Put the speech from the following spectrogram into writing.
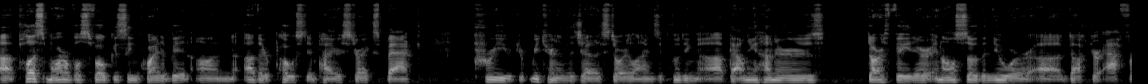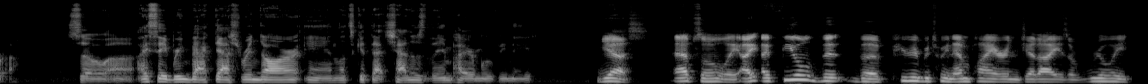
Uh, plus, Marvel's focusing quite a bit on other post Empire Strikes Back, pre Return of the Jedi storylines, including uh, Bounty Hunters, Darth Vader, and also the newer Doctor Aphra. So uh, I say bring back Dash Rendar and let's get that Shadows of the Empire movie made. yes, absolutely. I, I feel that the period between Empire and Jedi is a really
